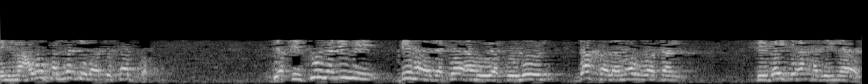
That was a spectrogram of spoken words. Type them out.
المعروفه التي لا تصدق. يقيسون به بها ذكاءه يقولون دخل مرة في بيت أحد الناس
